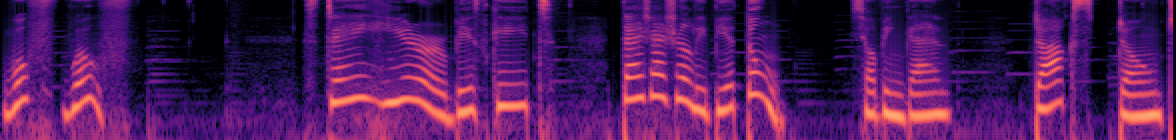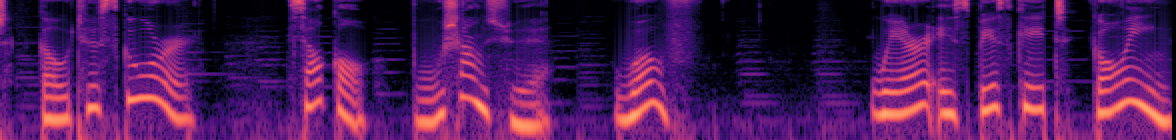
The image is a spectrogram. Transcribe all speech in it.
Woof woof. Stay here, Biscuit. 待在这里别动，小饼干。Dogs don't go to school. 小狗不上学。Wolf. Where is Biscuit going?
